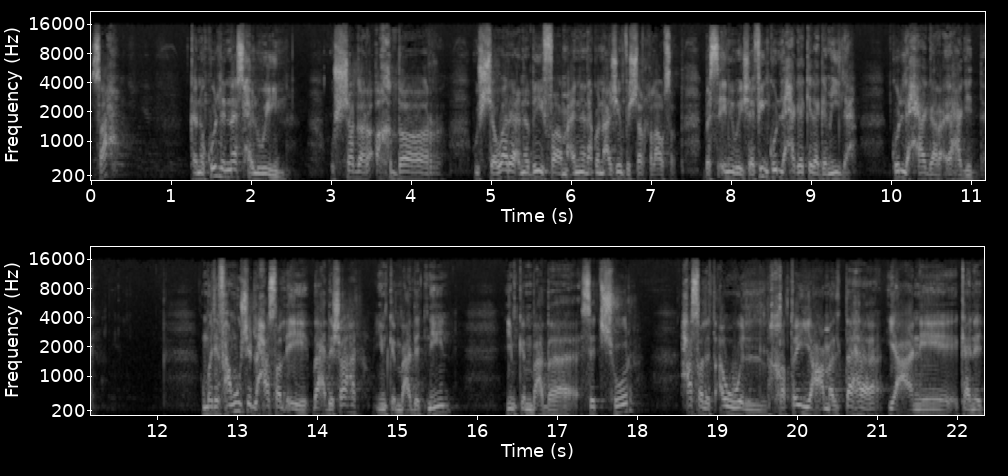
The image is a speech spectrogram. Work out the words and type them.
صح؟ كانوا كل الناس حلوين والشجر أخضر والشوارع نظيفة مع إننا كنا عايشين في الشرق الأوسط. بس anyway شايفين كل حاجة كده جميلة كل حاجة رائعة جدا. وما تفهموش اللي حصل إيه بعد شهر يمكن بعد اتنين يمكن بعد ست شهور حصلت أول خطية عملتها يعني كانت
